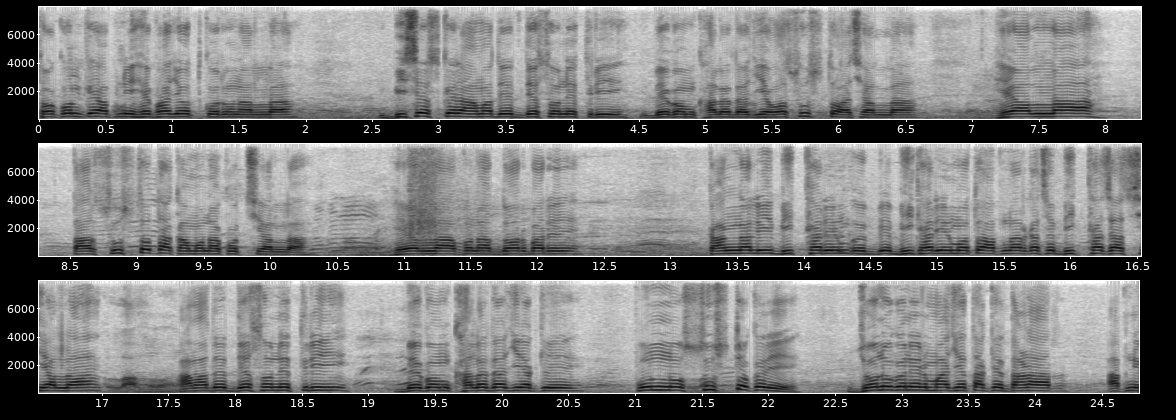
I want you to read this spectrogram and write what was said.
সকলকে আপনি হেফাজত করুন আল্লাহ। বিশেষ করে আমাদের দেশনেত্রী বেগম খালেদা জিয়া অসুস্থ আছে আল্লাহ। হে আল্লাহ তার সুস্থতা কামনা করছি আল্লাহ। হে আল্লাহ আপনার দরবারে কাঙ্গালি ভিক্ষারির ভিখারির মতো আপনার কাছে ভিক্ষা চাচ্ছি আল্লাহ। আমাদের দেশনেত্রী বেগম খালেদা জিয়াকে পূর্ণ সুস্থ করে জনগণের মাঝে তাকে দাঁড়ার আপনি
